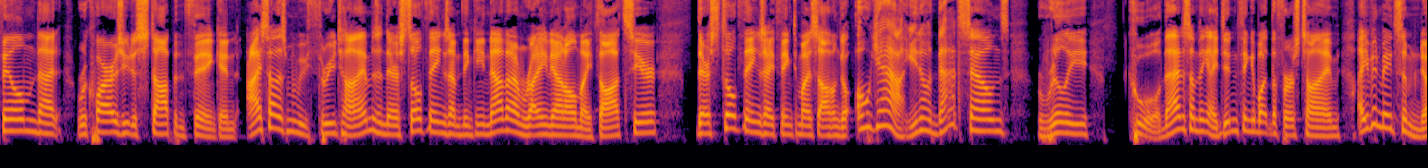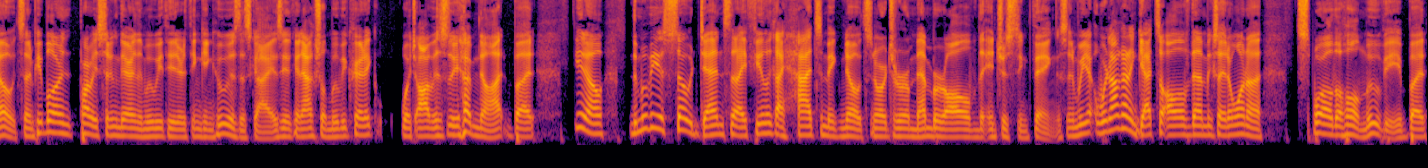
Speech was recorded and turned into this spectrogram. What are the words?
film that requires you to stop and think. And I saw this movie three times, and there are still things I'm thinking now that I'm writing down all my thoughts here. There are still things I think to myself and go, oh, yeah, you know, that sounds really cool. That is something I didn't think about the first time. I even made some notes, and people are probably sitting there in the movie theater thinking, who is this guy? Is he like an actual movie critic? Which obviously I'm not. But, you know, the movie is so dense that I feel like I had to make notes in order to remember all of the interesting things. And we, we're not going to get to all of them because I don't want to spoil the whole movie, but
